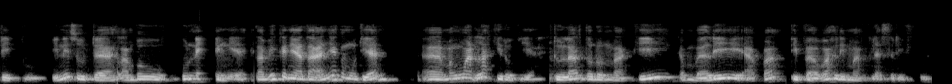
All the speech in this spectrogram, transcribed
ribu. Ini sudah lampu kuning ya. Tapi kenyataannya kemudian Eh, menguat lagi rupiah. Dolar turun lagi kembali apa di bawah 15 ribu.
